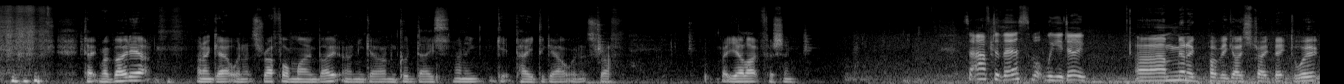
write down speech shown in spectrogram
take my boat out. I don't go out when it's rough on my own boat. I only go out on good days. I only get paid to go out when it's rough. But yeah, I like fishing. So after this, what will you do? Uh, I'm going to probably go straight back to work.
